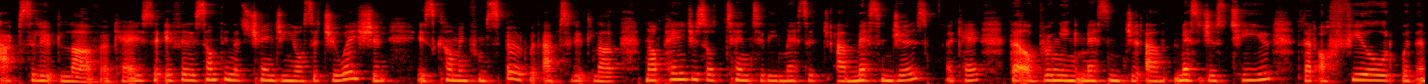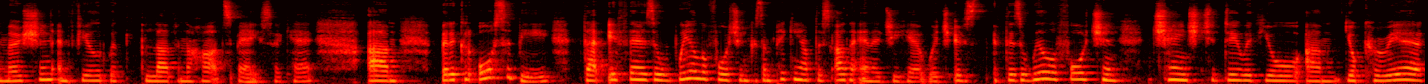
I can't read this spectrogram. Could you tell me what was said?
absolute love, okay? So if it is something that's changing your situation, is coming from spirit with absolute love. Now, pages are, tend to be message uh, messengers, okay, that are bringing messenger um, messages to you that are filled with emotion and filled with love in the heart space, okay? Um, but it could also be that if there's a wheel of fortune, because I'm picking up this other energy here, which is if there's a wheel of fortune change to do with your um, your career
